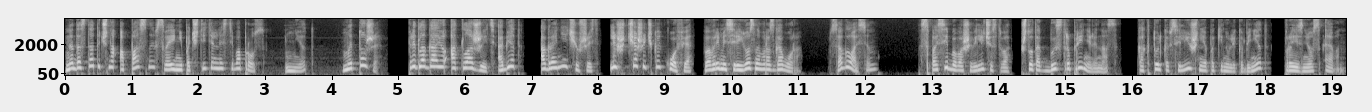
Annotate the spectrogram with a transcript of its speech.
на достаточно опасный в своей непочтительности вопрос. «Нет, мы тоже». Предлагаю отложить обед, ограничившись лишь чашечкой кофе во время серьезного разговора. Согласен. Спасибо, Ваше Величество, что так быстро приняли нас. Как только все лишние покинули кабинет, произнес Эван.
